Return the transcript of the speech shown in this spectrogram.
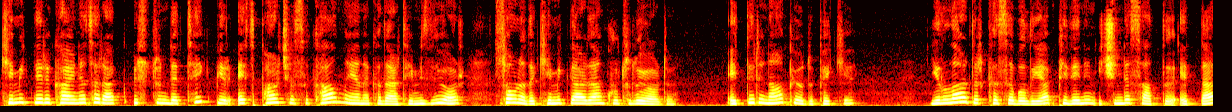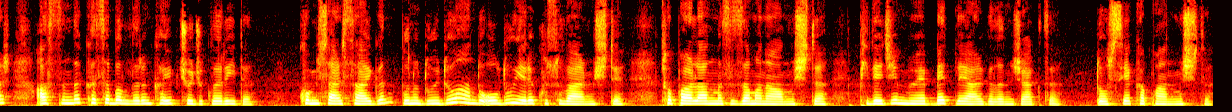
Kemikleri kaynatarak üstünde tek bir et parçası kalmayana kadar temizliyor, sonra da kemiklerden kurtuluyordu. Etleri ne yapıyordu peki?'' Yıllardır kasabalıya pidenin içinde sattığı etler aslında kasabalıların kayıp çocuklarıydı. Komiser Saygın bunu duyduğu anda olduğu yere kusu vermişti. Toparlanması zaman almıştı. Pideci müebbetle yargılanacaktı. Dosya kapanmıştı.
